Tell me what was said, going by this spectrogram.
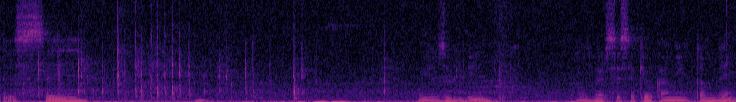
TC User bin. Vamos ver se esse aqui é o caminho também.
